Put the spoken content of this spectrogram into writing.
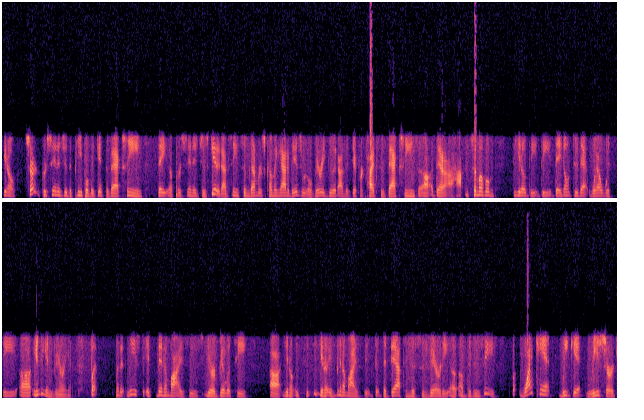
You know, certain percentage of the people that get the vaccine they uh, percentages get it. I've seen some numbers coming out of Israel, very good on the different types of vaccines. Uh, there, are, some of them, you know, the, the they don't do that well with the uh, Indian variant, but but at least it minimizes your ability. Uh, you know, it, you know, it minimizes the, the death and the severity of, of the disease. But why can't we get research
